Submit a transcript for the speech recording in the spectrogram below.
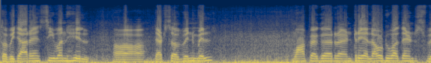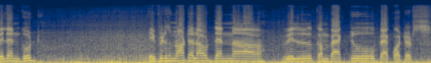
तो अभी जा रहे हैं सीवन हिल दैट्स अ विन मिल वहाँ पे अगर एंट्री अलाउड हुआ then it's well and good if it is not allowed then uh, we'll come back to backwaters.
